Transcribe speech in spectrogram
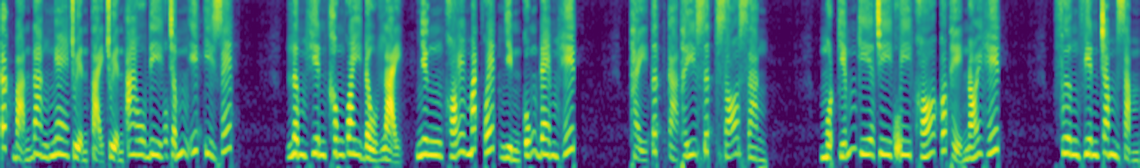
Các bạn đang nghe truyện tại truyện Audi.xyz. Lâm Hiên không quay đầu lại. Nhưng khói mắt quét nhìn cũng đem hết. Thầy tất cả thấy rất rõ ràng. Một kiếm kia chi uy khó có thể nói hết. Phương viên trăm dặm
